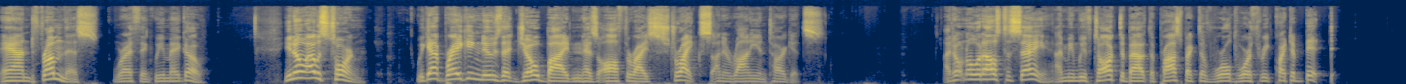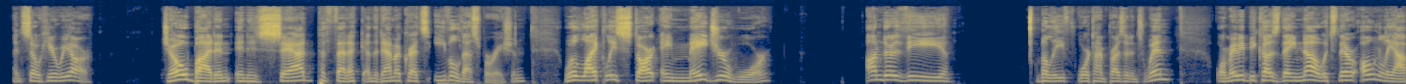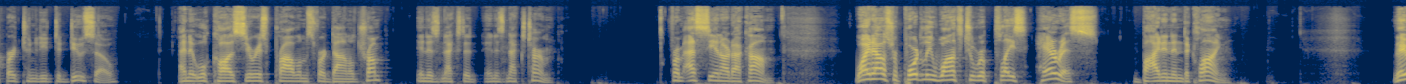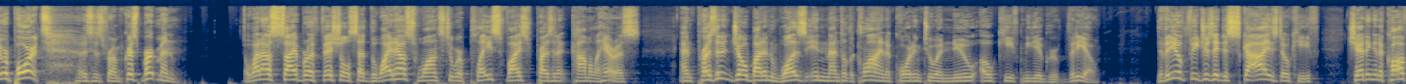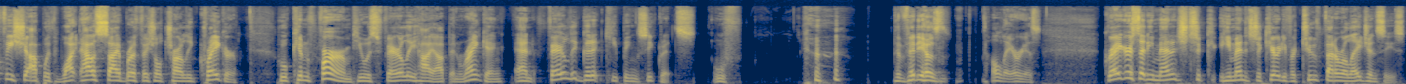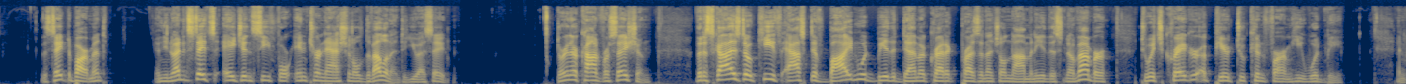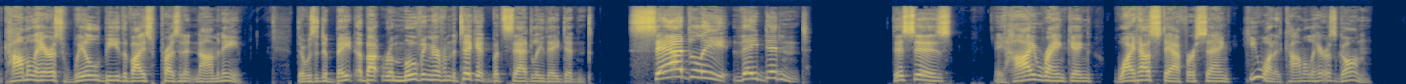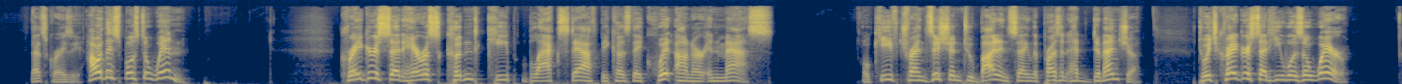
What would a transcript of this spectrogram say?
and from this where I think we may go. You know, I was torn. We got breaking news that Joe Biden has authorized strikes on Iranian targets. I don't know what else to say. I mean, we've talked about the prospect of World War III quite a bit. And so here we are. Joe Biden, in his sad, pathetic, and the Democrats' evil desperation, will likely start a major war under the belief wartime presidents win, or maybe because they know it's their only opportunity to do so, and it will cause serious problems for Donald Trump in his next in his next term. From scnr.com. White House reportedly wants to replace Harris, Biden in decline. They report, this is from Chris Burtman. A White House cyber official said the White House wants to replace Vice President Kamala Harris, and President Joe Biden was in mental decline, according to a new O'Keefe Media Group video. The video features a disguised O'Keefe chatting in a coffee shop with White House cyber official Charlie Kraiger, who confirmed he was fairly high up in ranking and fairly good at keeping secrets. Oof. the video's hilarious. Kraiger said he managed sec- he managed security for two federal agencies, the State Department and the United States Agency for International Development, USAID. During their conversation, the disguised O'Keefe asked if Biden would be the Democratic presidential nominee this November, to which Kraiger appeared to confirm he would be. And Kamala Harris will be the vice president nominee. There was a debate about removing her from the ticket, but sadly they didn't. Sadly, they didn't. This is a high ranking White House staffer saying he wanted Kamala Harris gone. That's crazy. How are they supposed to win? Kraiger said Harris couldn't keep black staff because they quit on her in mass. O'Keefe transitioned to Biden saying the president had dementia, to which Kraiger said he was aware.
